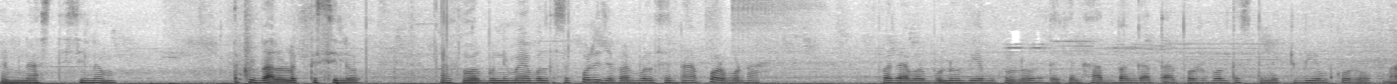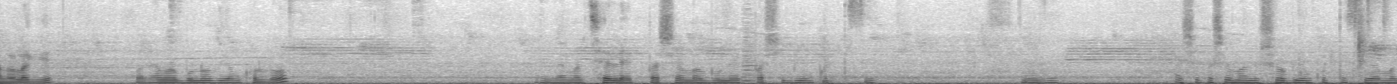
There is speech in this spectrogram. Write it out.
আমি নাচতেছিলাম। এত ভালো লাগতেছিল। আমার বোনের মায়া বলতেছে, পড়ে যাবে। আমি বলতেছি, না, পড়ব না। পরে আমার বোনও ব্যায়াম করল। দেখেন হাত ভাঙ্গা, তারপর বলতেছে, তুমি একটু ব্যায়াম করো, ভালো লাগে। পরে আমার বোনও ব্যায়াম করল। আমার ছেলে এক পাশে, আমার বোন এক পাশে ব্যায়াম করতেছে। আশেপাশের মানুষও ব্যায়াম করতেছে, আমার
